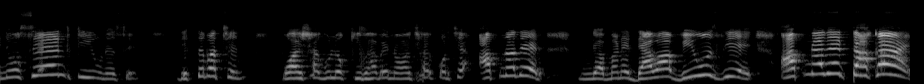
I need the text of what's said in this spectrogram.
ইনোসেন্ট কি ইনোসেন্ট দেখতে পাচ্ছেন পয়সাগুলো কীভাবে নয়ছয় করছে। আপনাদের মানে দেওয়া ভিউজ দিয়ে আপনাদের টাকায়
